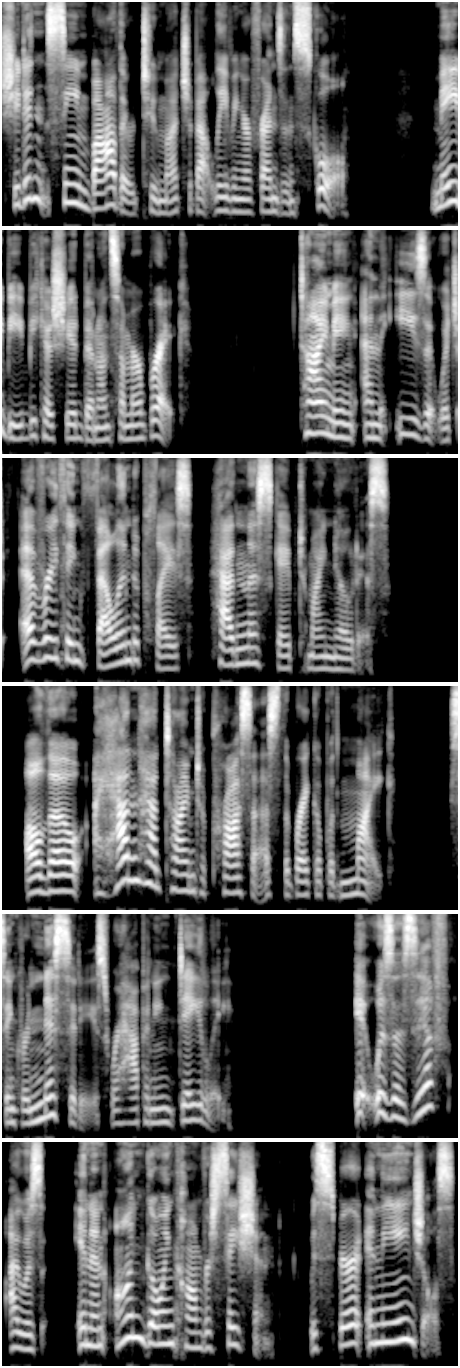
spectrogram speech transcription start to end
She didn't seem bothered too much about leaving her friends in school, maybe because she had been on summer break. Timing and the ease at which everything fell into place hadn't escaped my notice. Although I hadn't had time to process the breakup with Mike, Synchronicities were happening daily. It was as if I was in an ongoing conversation with Spirit and the angels.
